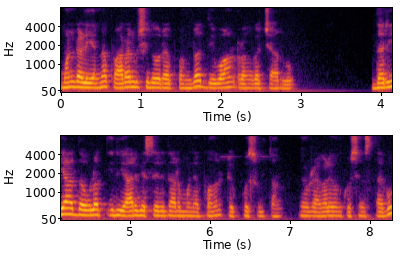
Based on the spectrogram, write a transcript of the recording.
ಮಂಡಳಿಯನ್ನು ಪ್ರಾರಂಭಿಸಿದವರಪ್ಪ ಅಂದ್ರೆ ದಿವಾನ್ ರಂಗಚಾರ್ಲು. ದರ್ಯಾ ದೌಲತ್ ಇದು ಯಾರಿಗೆ ಸೇರಿದ ಅರಮನೆಯಪ್ಪ ಅಂದರೆ ಟಿಪ್ಪು ಸುಲ್ತಾನ್. ನೋಡ್ರಿ, ಆಗಲೇ ಒಂದು ಕ್ವಶನ್ಸ್ದಾಗೂ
